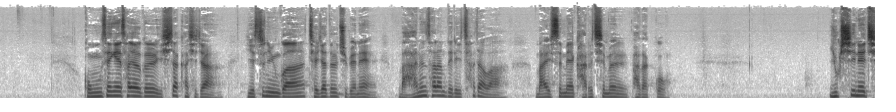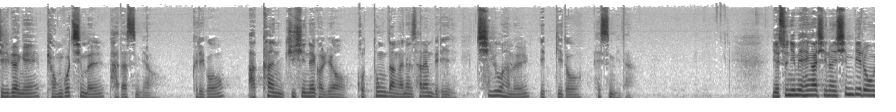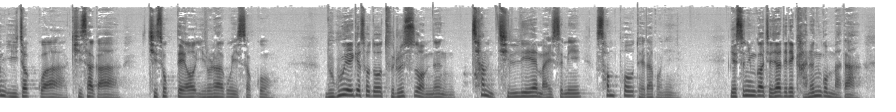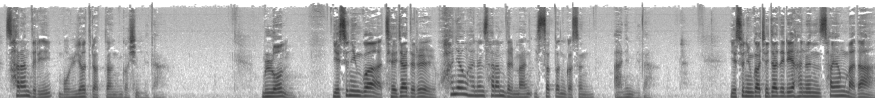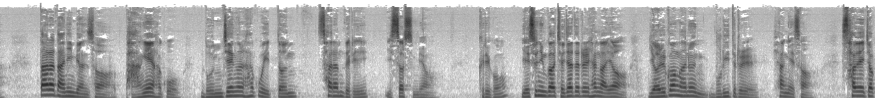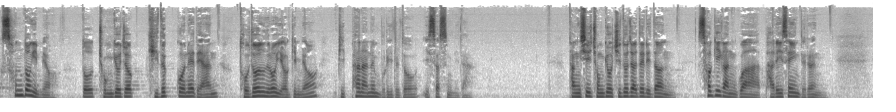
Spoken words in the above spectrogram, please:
공생의 사역을 시작하시자 예수님과 제자들 주변에 많은 사람들이 찾아와 말씀의 가르침을 받았고 육신의 질병에 병고침을 받았으며 그리고 악한 귀신에 걸려 고통당하는 사람들이 치유함을 입기도 했습니다. 예수님이 행하시는 신비로운 이적과 기사가 지속되어 일어나고 있었고 누구에게서도 들을 수 없는 참 진리의 말씀이 선포되다 보니 예수님과 제자들이 가는 곳마다 사람들이 몰려들었던 것입니다. 물론 예수님과 제자들을 환영하는 사람들만 있었던 것은 아닙니다. 예수님과 제자들이 하는 사역마다 따라다니면서 방해하고 논쟁을 하고 있던 사람들이 있었으며 그리고 예수님과 제자들을 향하여 열광하는 무리들을 향해서 사회적 선동이며 또 종교적 기득권에 대한 도전으로 여기며 비판하는 무리들도 있었습니다. 당시 종교 지도자들이던 서기관과 바리새인들은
